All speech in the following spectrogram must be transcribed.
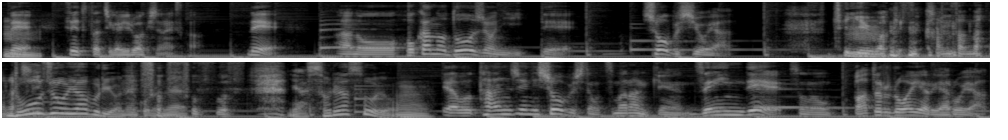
で、うん生徒たちがいるわけじゃないですか。で、あの、他の道場に行って、勝負しようや。っていうわけですよ、簡単な話。道場破りよね、これね。そうそうそう。いや、そりゃそうよ。うん。いや、もう単純に勝負してもつまらんけん、全員で、その、バトルロワイヤルやろうやっ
